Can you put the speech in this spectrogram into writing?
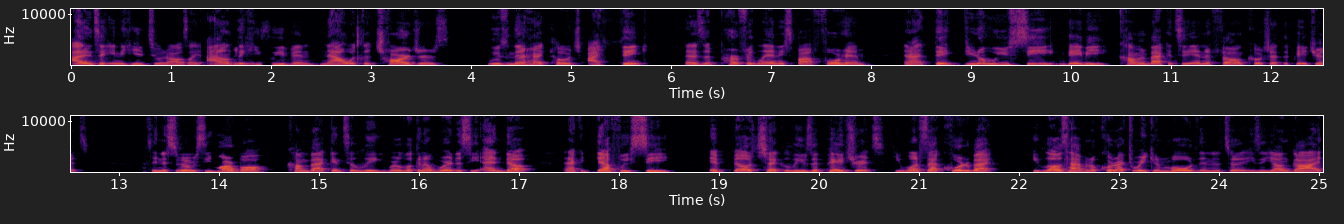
I didn't take any heed to it. I was like, I don't think mm-hmm. he's leaving. Now with the Chargers losing their head coach, I think that is a perfect landing spot for him. And I think, do you know who you see maybe coming back into the NFL and coach at the Patriots? I think this is where we see Harbaugh come back into league. We're looking at where does he end up, and I could definitely see if Belichick leaves the Patriots, he wants that quarterback. He loves having a quarterback to where he can mold into. He's a young guy,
